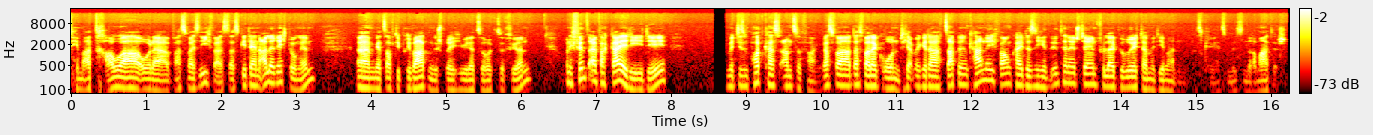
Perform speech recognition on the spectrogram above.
Thema Trauer oder was weiß ich was. Das geht ja in alle Richtungen, ähm, jetzt auf die privaten Gespräche wieder zurückzuführen. Und ich finde es einfach geil, die Idee, mit diesem Podcast anzufangen. Das war das war der Grund. Ich habe mir gedacht: „Sappeln kann ich, warum kann ich das nicht ins Internet stellen? Vielleicht berühre ich damit jemanden.“ Das klingt jetzt 'n bisschen dramatisch.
